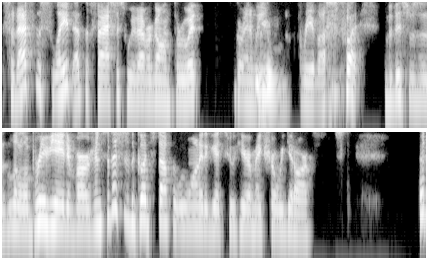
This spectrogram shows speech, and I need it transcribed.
So that's the slate. That's the fastest we've ever gone through it. Granted, we three of us, but but this was a little abbreviated version. So this is the good stuff that we wanted to get to here. Make sure we get our.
